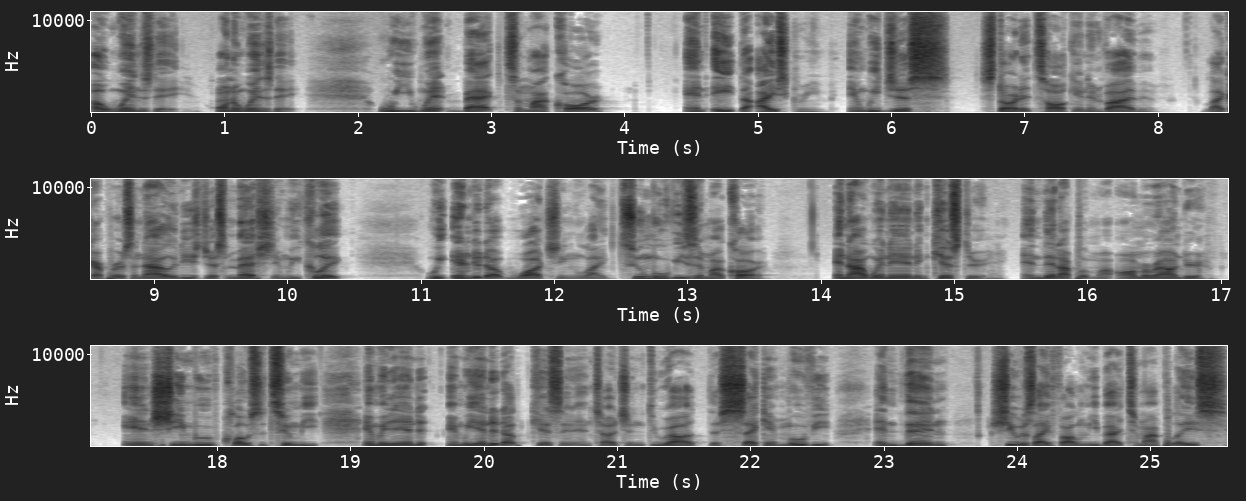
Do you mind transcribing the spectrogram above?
a Wednesday, on a Wednesday. We went back to my car and ate the ice cream, and we just started talking and vibing. Like our personalities just meshed and we clicked. We ended up watching like two movies in my car, and I went in and kissed her, and then I put my arm around her and she moved closer to me. And we ended and we ended up kissing and touching throughout the second movie. And then she was like follow me back to my place.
